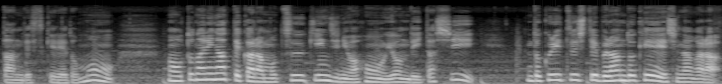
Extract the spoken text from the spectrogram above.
たんですけれどもまあ、大人になってからも通勤時には本を読んでいたし独立してブランド経営しながら、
